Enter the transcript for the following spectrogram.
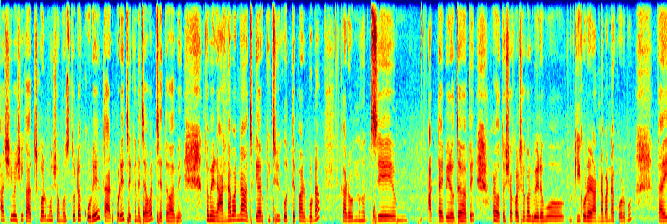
আশিবাসি কাজকর্ম সমস্তটা করে তারপরে যেখানে যাওয়ার যেতে হবে। তবে রান্না বান্না আজকে আর কিছুই করতে পারব না। কারণ হচ্ছে আটটায় বেরোতে হবে। আর অত সকাল সকাল বেরোবো, কী করে রান্না বান্না করব? তাই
